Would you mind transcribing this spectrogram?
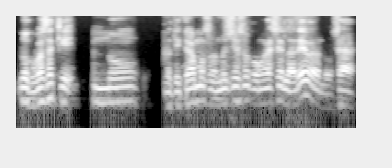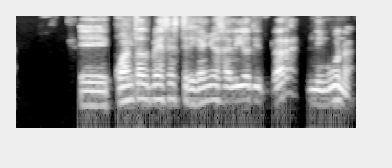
lo que pasa es que no platicábamos anoche eso con Axel Arevalo, o sea, eh, ¿cuántas veces Trigaño ha salido titular? Ninguna.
